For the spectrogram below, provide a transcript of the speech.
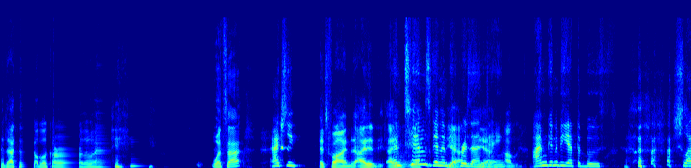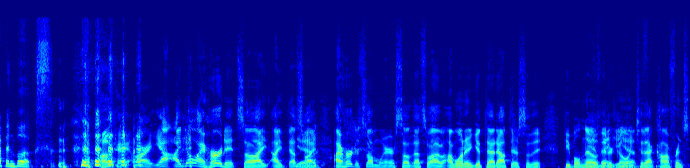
did that public by the way? What's that? Actually, it's fine. I didn't. I and didn't, yeah, Tim's going to be yeah, yeah. presenting. I'll- I'm going to be at the booth schlepping books. okay all right yeah i know i heard it so i i that's Yeah. why i heard it somewhere so that's why I, I wanted to get that out there so that people know Yeah, that are you, going yeah. to that conference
